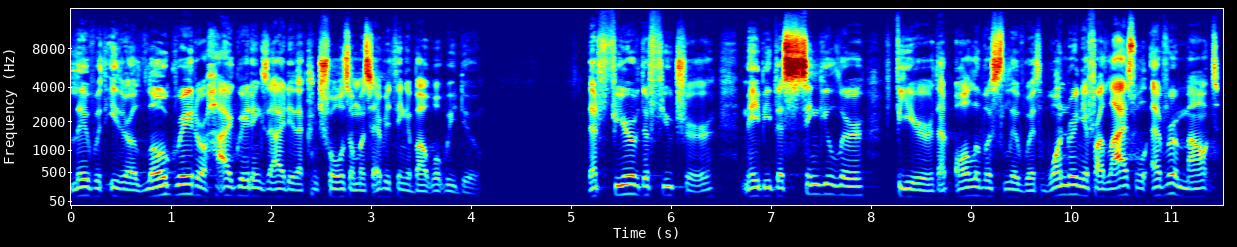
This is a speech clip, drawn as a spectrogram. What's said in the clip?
live with either a low grade or high grade anxiety that controls almost everything about what we do. That fear of the future may be the singular fear that all of us live with, wondering if our lives will ever amount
